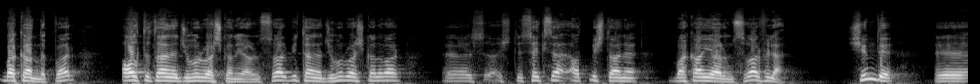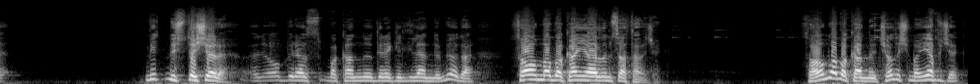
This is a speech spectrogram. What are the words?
bakanlık var. 6 tane cumhurbaşkanı yardımcısı var. Bir tane cumhurbaşkanı var. e, işte 80 60 tane bakan yardımcısı var filan. Şimdi e, MİT müsteşarı. Yani O biraz bakanlığı direkt ilgilendirmiyor da savunma bakan yardımcısı atanacak. Savunma Bakanlığı çalışmayı yapacak.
